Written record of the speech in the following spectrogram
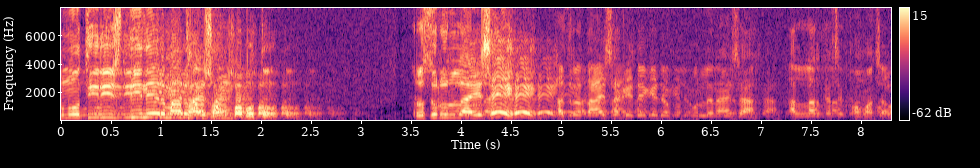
উনতিরিশ দিনের মাথায় সম্ভবত রসুল্লাহ এসে হজরত ডেকে যখন বললেন আল্লাহর কাছে ক্ষমা চাও।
